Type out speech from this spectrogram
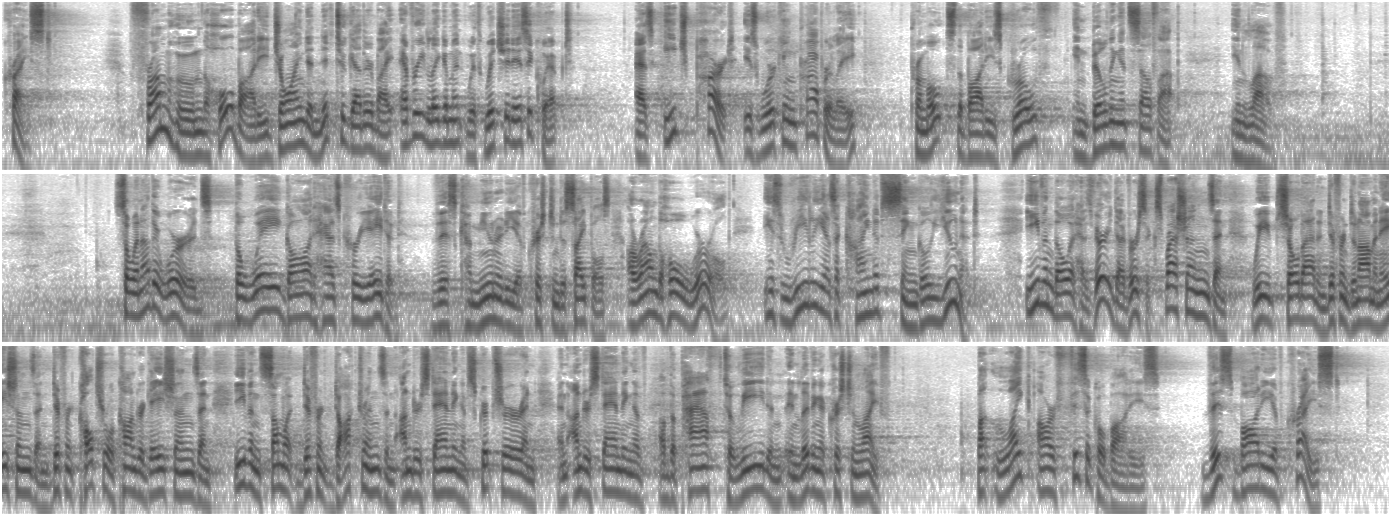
Christ, from whom the whole body, joined and knit together by every ligament with which it is equipped, as each part is working properly, promotes the body's growth in building itself up in love. So, in other words, the way God has created this community of Christian disciples around the whole world is really as a kind of single unit even though it has very diverse expressions, and we show that in different denominations and different cultural congregations, and even somewhat different doctrines and understanding of Scripture and, and understanding of, of the path to lead in, in living a Christian life. But like our physical bodies, this body of Christ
